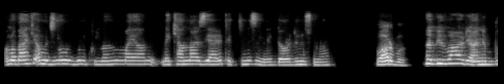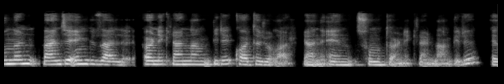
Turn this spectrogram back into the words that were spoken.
ama belki amacına uygun kullanılmayan mekanlar ziyaret ettiniz mi? Gördünüz mü? Var mı? Tabii var yani bunların bence en güzel örneklerinden biri kortajolar. Yani en somut örneklerinden biri. E,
